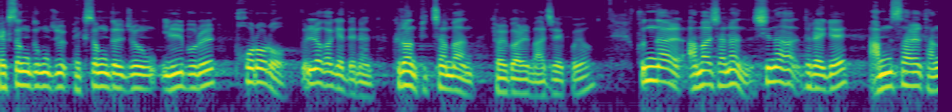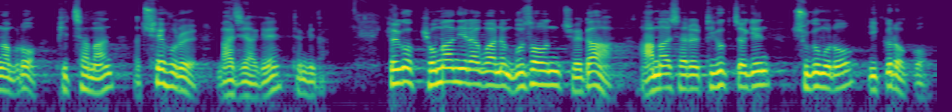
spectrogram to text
백성들 중 일부를 포로로 끌려가게 되는 그런 비참한 결과를 맞이했고요. 훗날 아마샤는 신하들에게 암살 당함으로 비참한 최후를 맞이하게 됩니다. 결국 교만이라고 하는 무서운 죄가 아마샤를 비극적인 죽음으로 이끌었고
